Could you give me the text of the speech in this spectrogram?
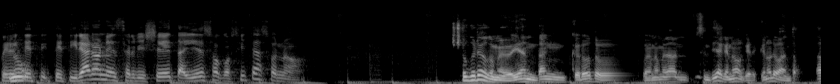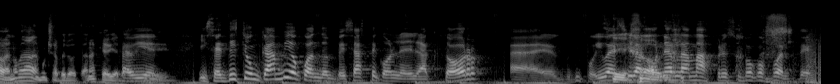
¿Pero No, te, te- te tiraron en servilleta y eso, cositas o no? Yo creo que me veían tan croto que no me daban, sentía que no, que, que no levantaba, no me daban mucha pelota, no es que había Está bien. ¿Y sentiste un cambio cuando empezaste con el actor? Eh, tipo, iba a Sí, decir a obvio. ponerla más, pero es un poco fuerte.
